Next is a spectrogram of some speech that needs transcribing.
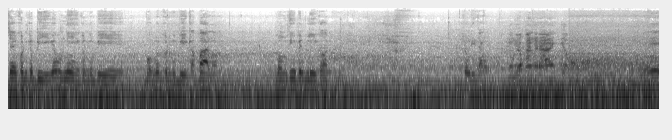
เจอคนกระบี่ครับผมนี่คนกระบี่โบกรถคนกระบี่กลับบ้านครับลงที่เพชรบุรีก่อน โชคดีจังลงรถบ้านก็ได้ เดี๋ยวนี่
